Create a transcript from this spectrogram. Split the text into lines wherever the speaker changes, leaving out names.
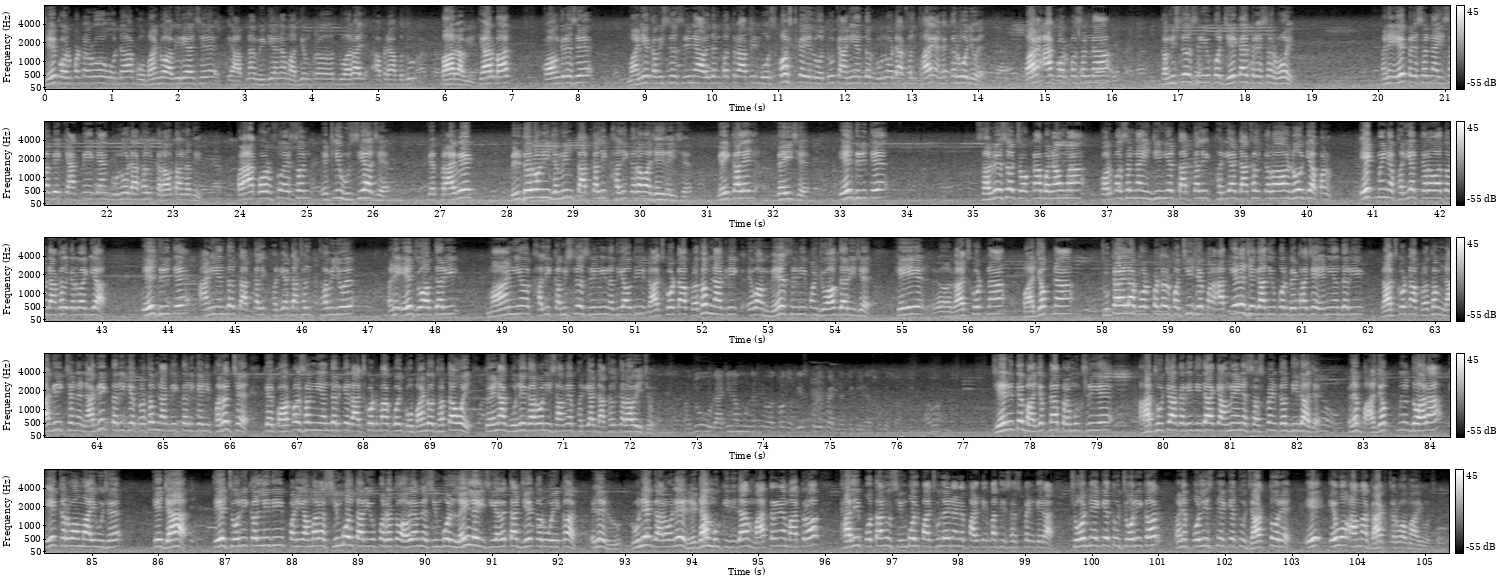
જે કોર્પોરેટરોના કૌભાંડો આવી રહ્યા છે એ આપના મીડિયાના માધ્યમ દ્વારા જ આપણે આ બધું બહાર આવ્યું. ત્યારબાદ કોંગ્રેસે માન્ય કમિશનરશ્રીને આવેદનપત્ર આપીને બહુ સ્પષ્ટ કહેલું હતું કે આની અંદર ગુનો દાખલ થાય અને કરવો જોઈએ. પણ આ કોર્પોરેશનના કમિશનરશ્રી ઉપર જે કાંઈ પ્રેશર હોય અને એ પ્રેશરના હિસાબે ક્યાંક ને ક્યાંક ગુનો દાખલ કરાવતા નથી. પણ આ કોર્પોરેશન એટલી હોશિયાર છે કે પ્રાઇવેટ બિલ્ડરોની જમીન તાત્કાલિક ખાલી કરાવવા જઈ રહી છે. ગઈકાલે જ ગઈ છે. એ જ રીતે સર્વેસર ચોકના બનાવમાં કોર્પોરેશનના એન્જિનિયર તાત્કાલિક ફરિયાદ દાખલ કરવા ન ગયા, પણ એક મહિને ફરિયાદ કરવા તો દાખલ કરવા ગયા. એ જ રીતે આની અંદર તાત્કાલિક ફરિયાદ દાખલ થવી જોઈએ અને એ જવાબદારી માન્ય ખાલી કમિશનરશ્રીની નથી આવતી. રાજકોટના પ્રથમ નાગરિક એવા મેયરશ્રીની પણ જવાબદારી છે કે રાજકોટના ભાજપના ચૂંટાયેલા કોર્પોરેટર પછી છે પણ અત્યારે જે ગાદી ઉપર બેઠા છે એની અંદર એ રાજકોટના પ્રથમ નાગરિક છે અને નાગરિક તરીકે પ્રથમ નાગરિક તરીકે એની ફરજ છે કે કોર્પોરેશનની અંદર કે રાજકોટમાં કોઈ કૌભાંડો થતા હોય તો એના ગુનેગારોની સામે ફરિયાદ દાખલ કરાવવી જોઈએ.
હજુ રાજીનામું નથી તો ડિસ્ક્વોલિફાઈડ નથી કર્યા શું કહેશો
જે રીતે ભાજપના પ્રમુખશ્રીએ હાથ ઊંચા કરી દીધા કે અમે એને સસ્પેન્ડ કરી દીધા છે. એટલે ભાજપ દ્વારા એ કરવામાં આવ્યું છે કે જા તે ચોરી કરી લીધી, પણ એ અમારા સિમ્બોલ તારી ઉપર હતો. હવે અમે સિમ્બોલ લઈ લઈ છીએ. હવે તાર જે કરવું એ કર. એટલે ગુનેગારોને રેઢા મૂકી દીધા. માત્ર ને માત્ર ખાલી પોતાનું સિમ્બોલ પાછું લઈને અને પાર્ટીમાંથી સસ્પેન્ડ કર્યા. ચોરને કે તું ચોરી કર અને પોલીસને કે તું જાગતો રહે. એ, એવો આમાં ઘાટ કરવામાં આવ્યો છે.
